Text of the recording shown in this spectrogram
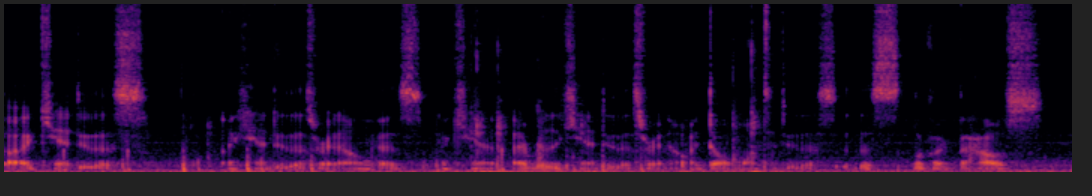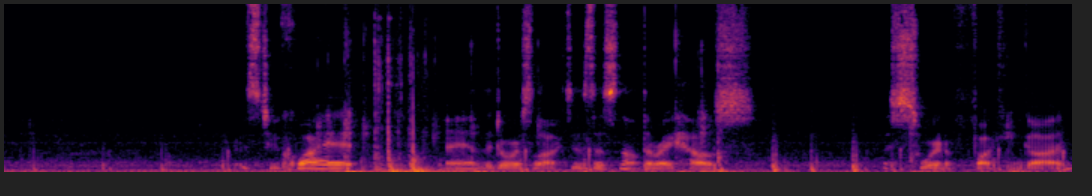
I can't do this. I can't do this right now, guys. I can't. I really can't do this right now. I don't want to do this. This looks like the house. It's too quiet. And the door's locked. Is this not the right house? I swear to fucking God.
